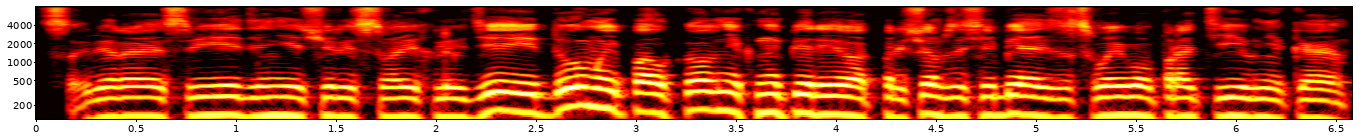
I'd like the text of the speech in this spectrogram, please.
Собирай сведения через своих людей и думай, полковник, наперед, причем за себя и за своего противника.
